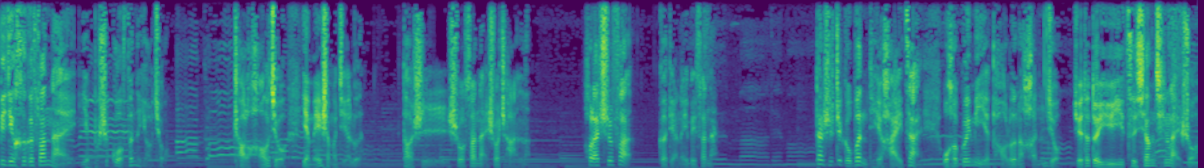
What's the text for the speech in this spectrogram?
毕竟喝个酸奶也不是过分的要求。吵了好久也没什么结论，倒是说酸奶说馋了。后来吃饭各点了一杯酸奶，但是这个问题还在。我和闺蜜也讨论了很久，觉得对于一次相亲来说，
